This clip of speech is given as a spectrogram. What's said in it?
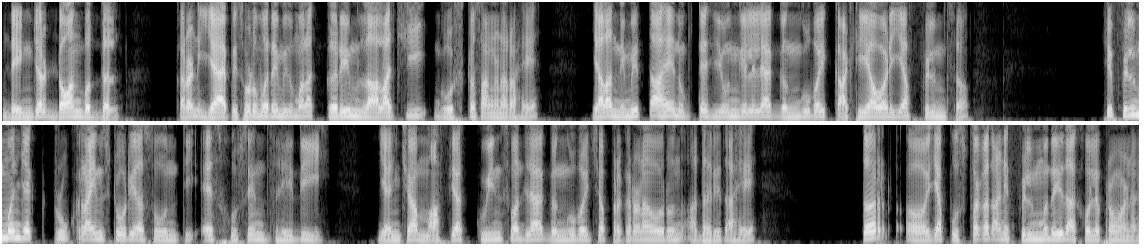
डेंजर डॉनबद्दल. कारण या एपिसोडमध्ये मी तुम्हाला करीम लालाची गोष्ट सांगणार आहे. याला निमित्त आहे नुकतेच येऊन गेलेल्या गंगूबाई काठियावाडी या फिल्मचं. ही फिल्म म्हणजे ट्रू क्राईम स्टोरी असून ती एस हुसेन झैदी यांच्या माफिया क्वीन्समधल्या गंगूबाईच्या प्रकरणावरून आधारित आहे. तर या पुस्तकात आणि फिल्ममध्येही दाखवल्याप्रमाणे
